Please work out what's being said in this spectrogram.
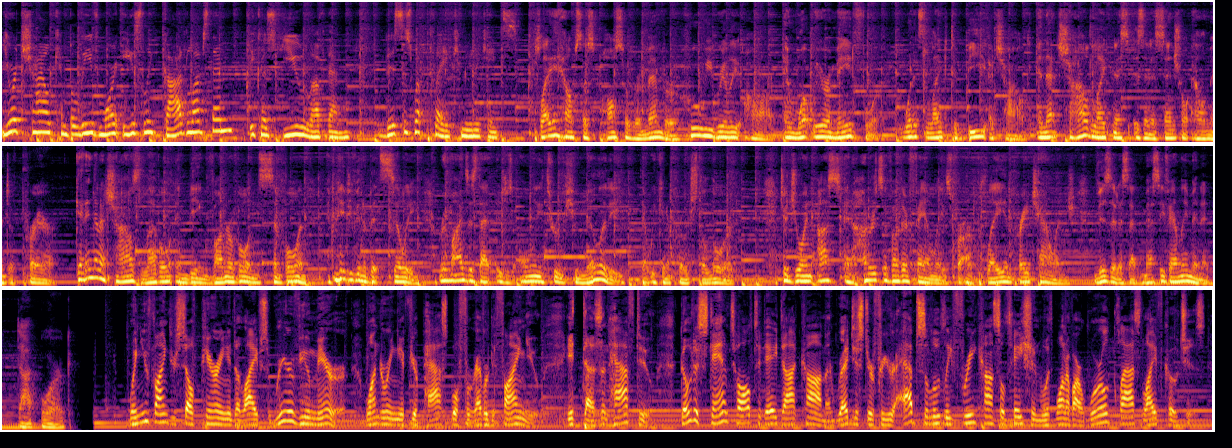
your child can believe more easily God loves them because you love them. This is what play communicates. Play helps us also remember who we really are and what we are made for, what it's like to be a child. And that childlikeness is an essential element of prayer. Getting on a child's level and being vulnerable and simple and maybe even a bit silly reminds us that it is only through humility that we can approach the Lord. To join us and hundreds of other families for our Play and Pray Challenge, visit us at messyfamilyminute.org. When you find yourself peering into life's rearview mirror, wondering if your past will forever define you, it doesn't have to. Go to standtalltoday.com and register for your absolutely free consultation with one of our world class life coaches.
